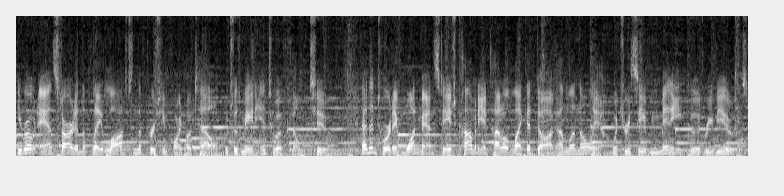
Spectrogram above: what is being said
He wrote and starred in the play Lost in the Pershing Point Hotel, which was made into a film too, and then toured a one man stage comedy entitled Like a Dog on Linoleum, which received many good reviews.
